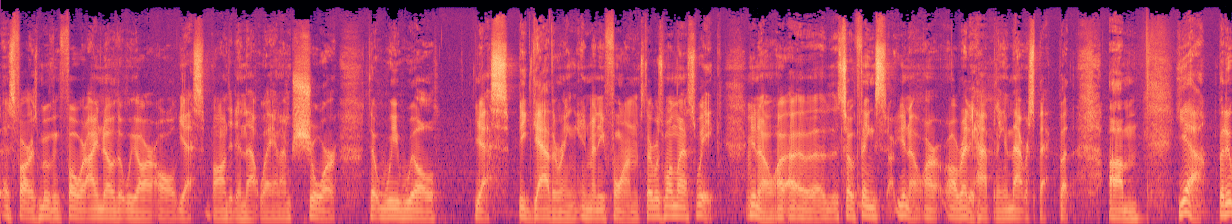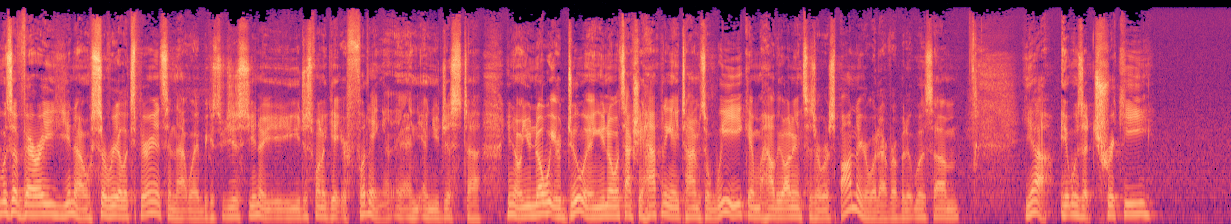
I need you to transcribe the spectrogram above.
As far as moving forward, I know that we are all yes bonded in that way, and I'm sure that we will. Yes, be gathering in many forms. There was one last week, you know. Uh, uh, so things, you know, are already happening in that respect. But, um, yeah, but it was a very, you know, surreal experience in that way because you just, you know, you, you just want to get your footing and, and you just, uh, you know, you know what you're doing, you know what's actually happening eight times a week and how the audiences are responding or whatever. But it was, um, yeah, it was a tricky.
